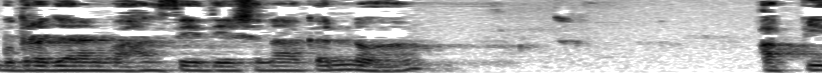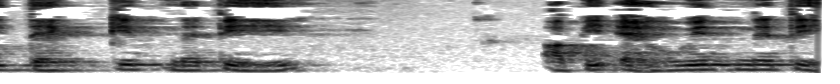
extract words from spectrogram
බුදුරජාණන් වහන්සේ දේශනා කරනවා අපි දැක්කෙත් නැති අපි ඇහුවෙත් නැති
